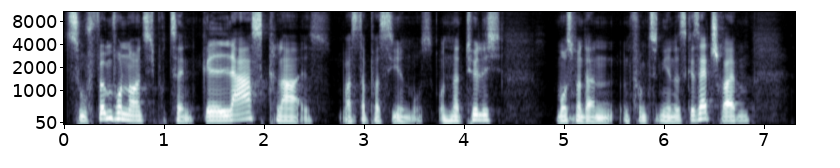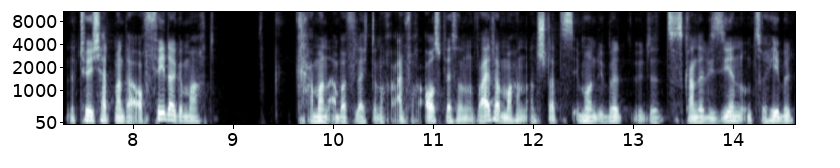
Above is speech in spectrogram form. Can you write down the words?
zu 95 Prozent glasklar ist, was da passieren muss. Und natürlich muss man dann ein funktionierendes Gesetz schreiben. Natürlich hat man da auch Fehler gemacht. Kann man aber vielleicht dann auch einfach ausbessern und weitermachen, anstatt es immer und über, zu skandalisieren und zu hebeln.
